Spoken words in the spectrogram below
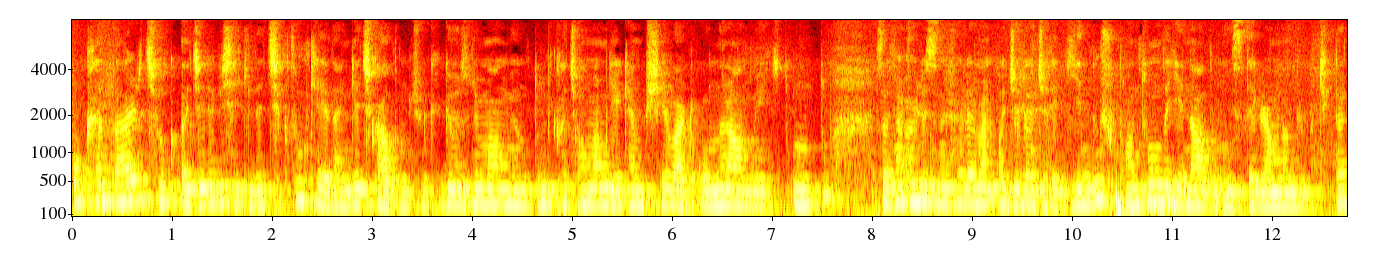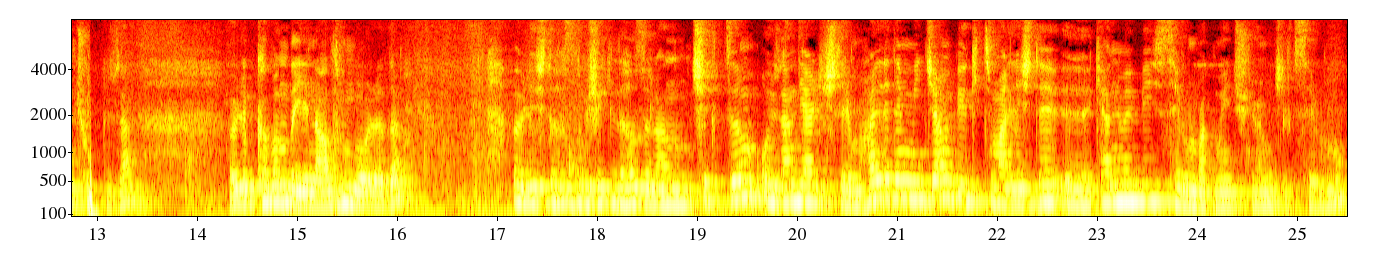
O kadar çok acele bir şekilde çıktım ki evden geç kaldım çünkü gözlüğümü almayı unuttum. Birkaç almam gereken bir şey vardı. Onları almayı unuttum. Zaten öylesine şöyle hemen acele acele giyindim. Şu pantolonu da yeni aldım Instagram'dan bir butikten. Çok güzel. Öyle bir kabanı da yeni aldım bu arada. Öyle işte hızlı bir şekilde hazırlandım, çıktım. O yüzden diğer işlerimi halledemeyeceğim. Büyük ihtimalle işte kendime bir serum bakmayı düşünüyorum, cilt serumu.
